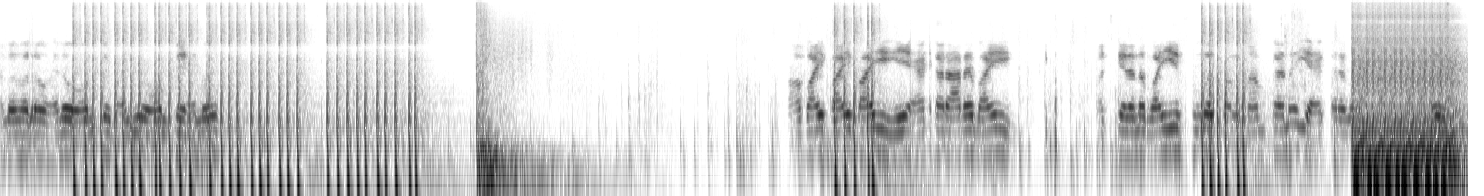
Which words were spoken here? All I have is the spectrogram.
हेलो हेलो हेलो ऑन पे भाइयों ऑन पे हेलो हाँ भाई भाई भाई, ये हैकर आ रहे भाई. बच के रहना भाई, ये सूरज वाला नाम का है ना, ये हैकर है भाई.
